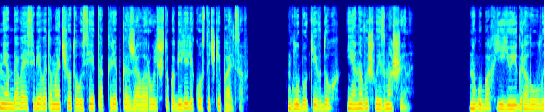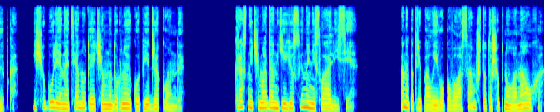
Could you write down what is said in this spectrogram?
Не отдавая себе в этом отчёта, Лусей так крепко сжала руль, что побелели косточки пальцев. Глубокий вдох, и она вышла из машины. На губах её играла улыбка, ещё более натянутая, чем на дурной копии Джаконды. Красный чемодан её сына несла Алисия. Она потрепала его по волосам, что-то шепнула на ухо,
